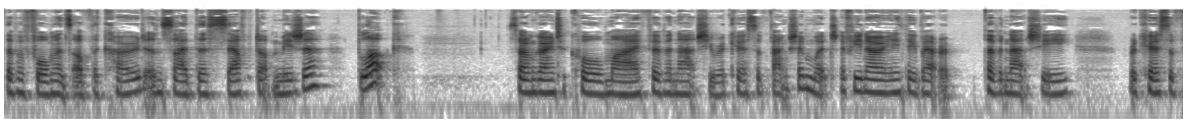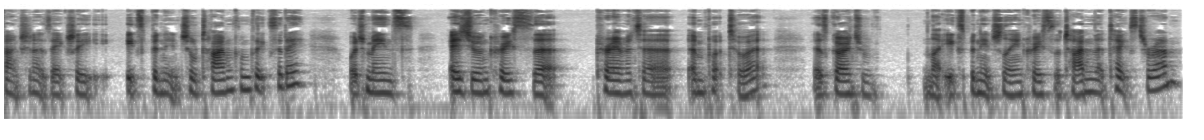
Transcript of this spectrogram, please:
the performance of the code inside this self.measure block. So I'm going to call my Fibonacci recursive function, which if you know anything about Fibonacci recursive function, it's actually exponential time complexity, which means as you increase the parameter input to it, it's going to like exponentially increase the time that takes to run.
